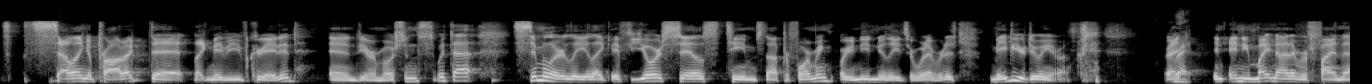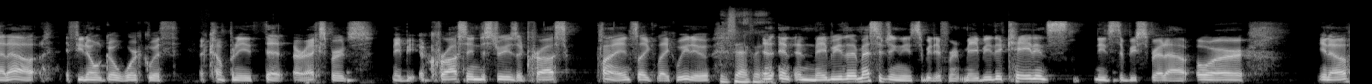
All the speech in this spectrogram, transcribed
selling a product that like maybe you've created and your emotions with that. Similarly, like if your sales team's not performing or you need new leads or whatever it is, maybe you're doing it wrong. right. Right. And, and you might not ever find that out if you don't go work with a company that are experts, maybe across industries, across clients like like we do Exactly. and, and, and maybe their messaging needs to be different. Maybe the cadence needs to be spread out, or you know,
